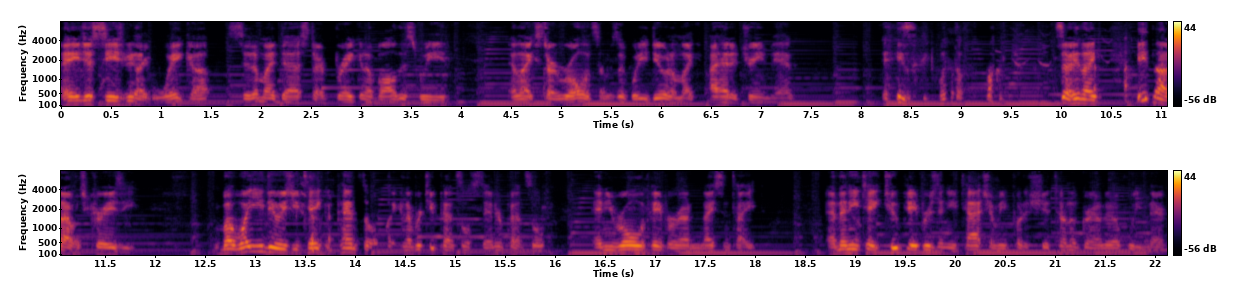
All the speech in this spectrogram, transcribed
and he just sees me like wake up, sit at my desk, start breaking up all this weed, and like start rolling some. He's like, "What are you doing?" I'm like, "I had a dream, man." And he's like, "What the fuck?" So he like he thought I was crazy. But what you do is you take a pencil, like a number two pencil, standard pencil, and you roll the paper around nice and tight. And then you take two papers and you attach them. You put a shit ton of grounded up weed in there,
